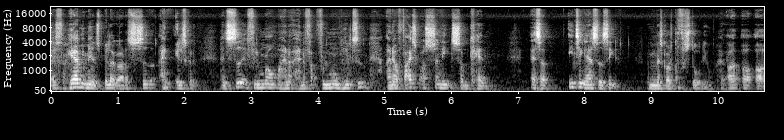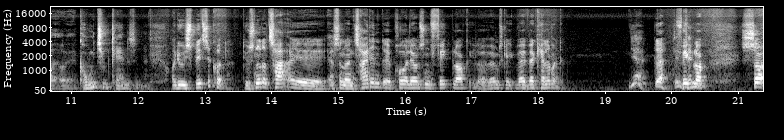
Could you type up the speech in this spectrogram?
Altså. her er vi med en spiller gøre, der sidder, han elsker det. Han sidder i filmrum, og han er, han er filmrum hele tiden. Og han er jo faktisk også sådan en, som kan... Altså, en ting er at sidde og se det, men man skal også kunne forstå det jo. Og, og, og, og kognitivt kan det simpelthen. Og det er jo i splitsekunder. Det er jo sådan noget, der tager... Øh, altså når en tight end øh, prøver at lave en sådan fake block, eller hvad, man skal, hvad, hvad kalder man det? Ja, Ja, er fake block. Så,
